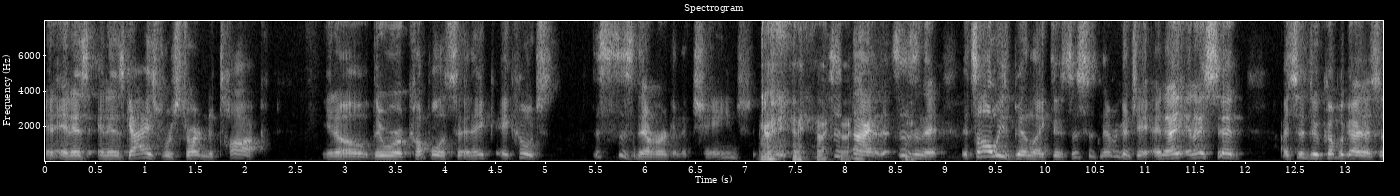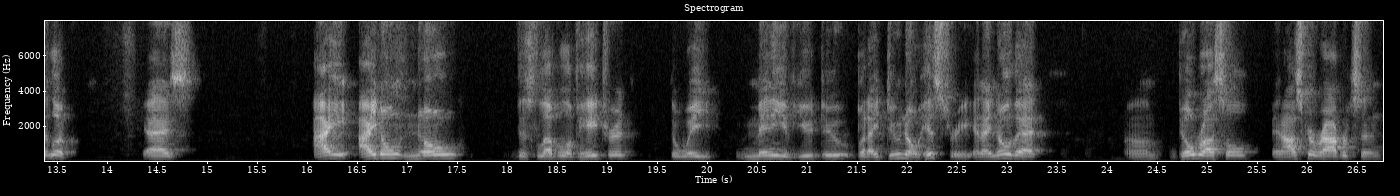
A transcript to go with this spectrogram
and, and as, and as guys were starting to talk, you know, there were a couple that said, Hey, Hey coach, this is never going to change. I mean, this, is not, this isn't it. It's always been like this. This is never going to change. And I, and I said, I said to a couple guys, I said, look, guys, I, I don't know this level of hatred the way many of you do, but I do know history. And I know that um, Bill Russell and Oscar Robertson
